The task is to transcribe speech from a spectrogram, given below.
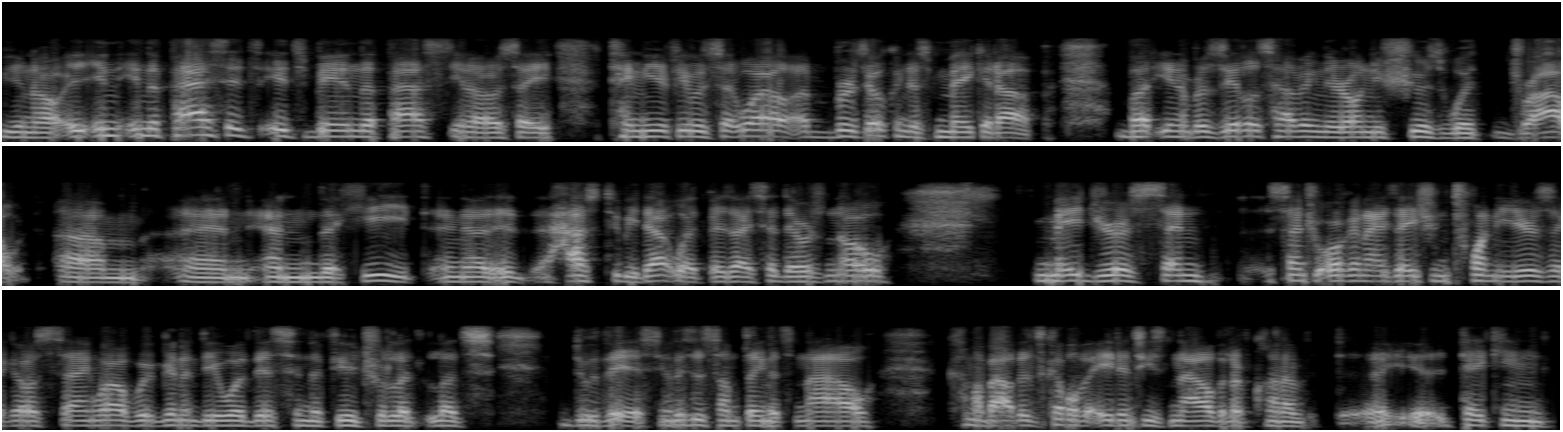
you know in in the past it's it's been the past you know say 10 years people said well uh, brazil can just make it up. But you know brazil is having their own issues with drought um, and and the heat and it has to be dealt with. As i said there was no major cent- central organization 20 years ago saying, well, we're going to deal with this in the future. Let, us do this. This is something that's now come about. There's a couple of agencies now that are kind of uh, taking,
